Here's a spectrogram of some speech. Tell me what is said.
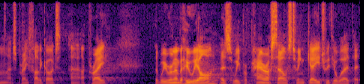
Mm, let's pray. Father God, uh, I pray that we remember who we are as we prepare ourselves to engage with your word, that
